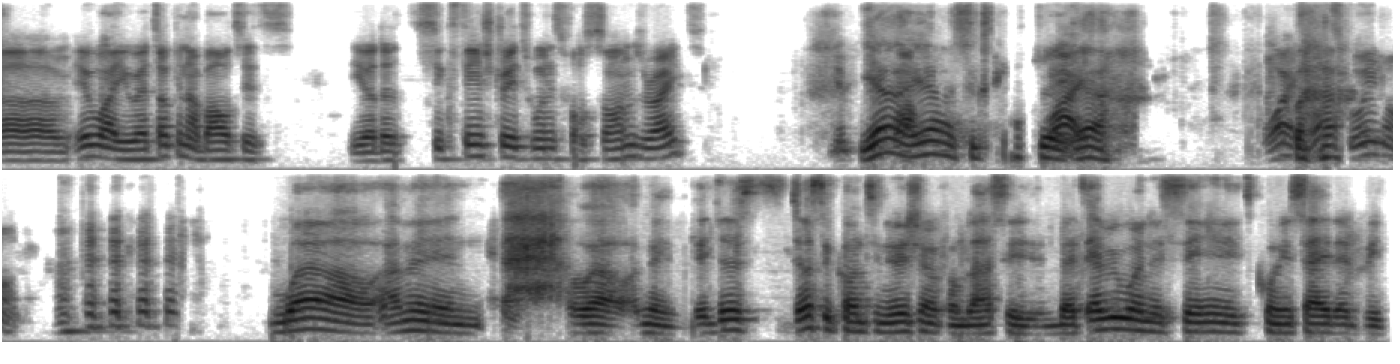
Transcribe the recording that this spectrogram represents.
Um, AY, you were talking about it the other 16 straight wins for Suns, right? Yep. Yeah, wow. yeah, 16 straight. Why? Yeah. Why? What's going on? well, I mean, well, I mean, it's just just a continuation from last season, but everyone is saying it coincided with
